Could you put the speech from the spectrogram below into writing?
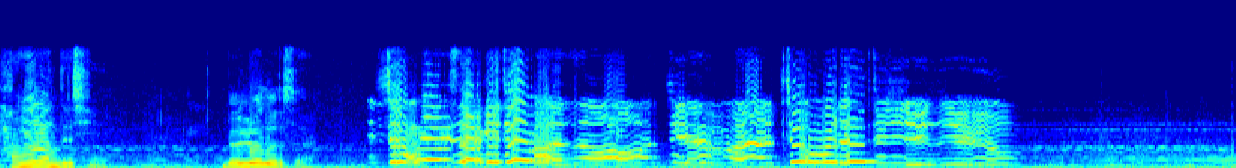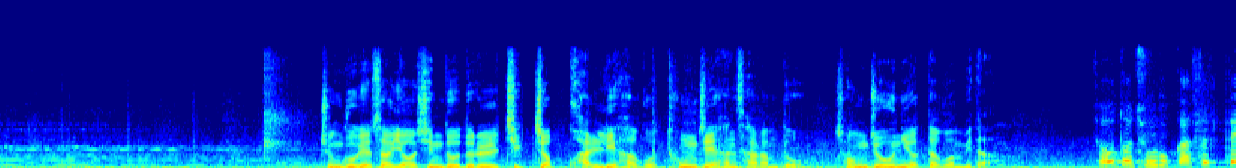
당연한 듯이 18살 중국에서 여신도들을 직접 관리하고 통제한 사람도 정조은이었다고 합니다. 저도 중국 갔을 때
